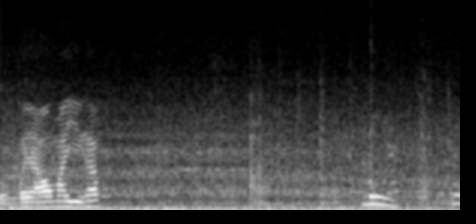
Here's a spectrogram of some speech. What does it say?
ลงไปเอามาอีกครับนู่นโอ้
